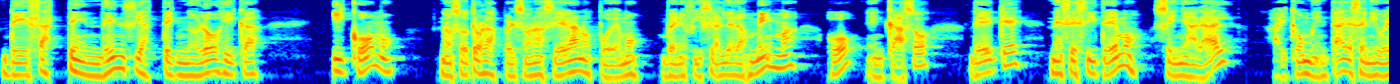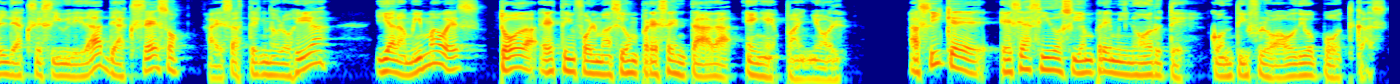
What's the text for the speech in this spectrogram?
de esas tendencias tecnológicas y cómo nosotros las personas ciegas nos podemos beneficiar de las mismas o en caso de que necesitemos señalar, hay que aumentar ese nivel de accesibilidad, de acceso a esas tecnologías y a la misma vez toda esta información presentada en español. Así que ese ha sido siempre mi norte con Tiflo Audio Podcast.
